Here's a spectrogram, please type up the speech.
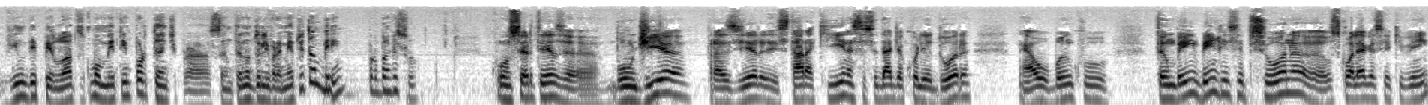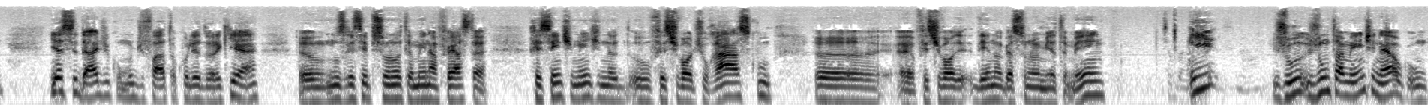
vindo de Pelotas, um momento importante para Santana do Livramento e também para o Banrisul. Com certeza. Bom dia, prazer estar aqui nessa cidade acolhedora. Né? O banco também bem recepciona eh, os colegas que aqui vêm e a cidade, como de fato acolhedora que é, eh, nos recepcionou também na festa recentemente no Festival de Churrasco, uh, Festival de Enogastronomia também. E ju juntamente né, com o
